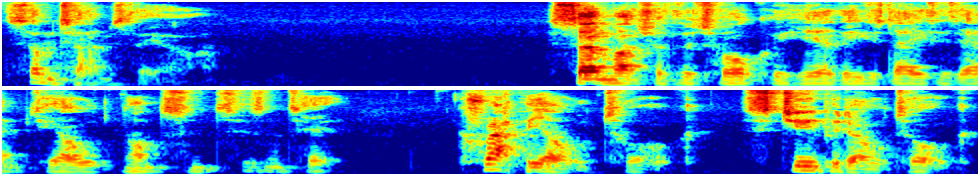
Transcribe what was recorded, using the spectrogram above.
Sometimes they are. So much of the talk we hear these days is empty old nonsense, isn't it? Crappy old talk, stupid old talk.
